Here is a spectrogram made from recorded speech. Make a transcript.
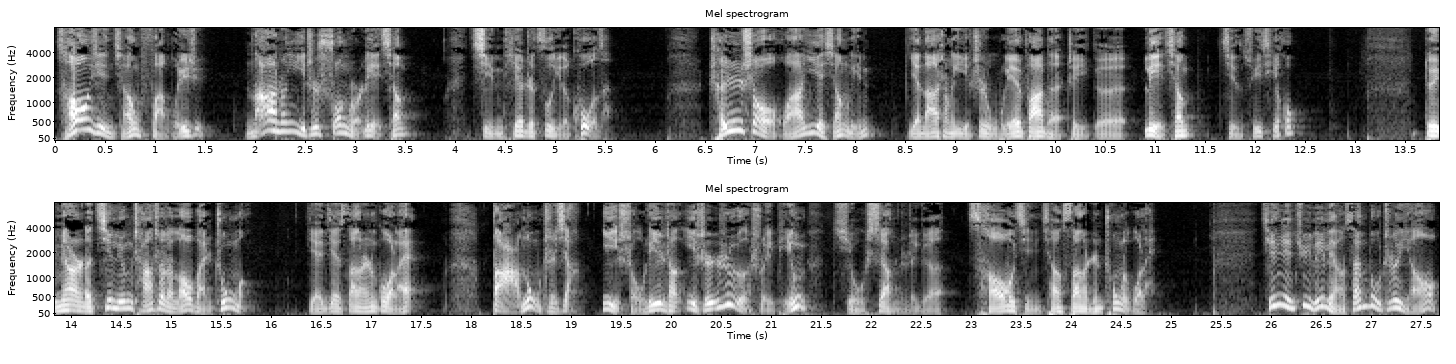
曹锦强返回去，拿着一支双管猎枪，紧贴着自己的裤子。陈少华、叶祥林也拿上了一支五连发的这个猎枪，紧随其后。对面的金陵茶社的老板朱某，眼见三个人过来，大怒之下，一手拎上一只热水瓶，就向着这个曹锦强三个人冲了过来。仅仅距离两三步之遥，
